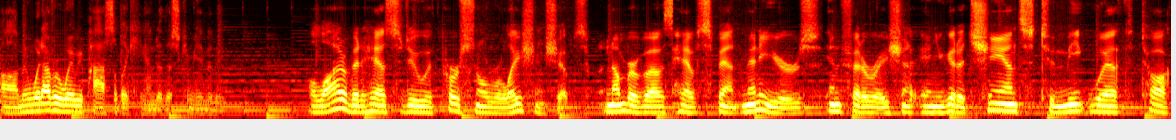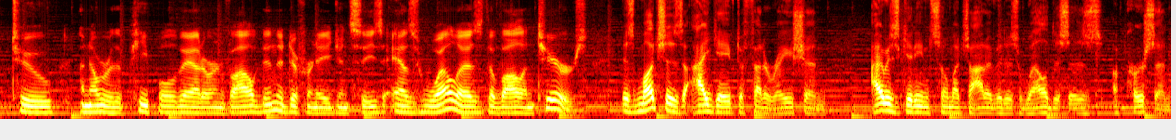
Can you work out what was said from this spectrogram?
um, in whatever way we possibly can to this community. A lot of it has to do with personal relationships. A number of us have spent many years in Federation and you get a chance to meet with, talk to a number of the people that are involved in the different agencies as well as the volunteers. As much as I gave to Federation, I was getting so much out of it as well just as a person.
